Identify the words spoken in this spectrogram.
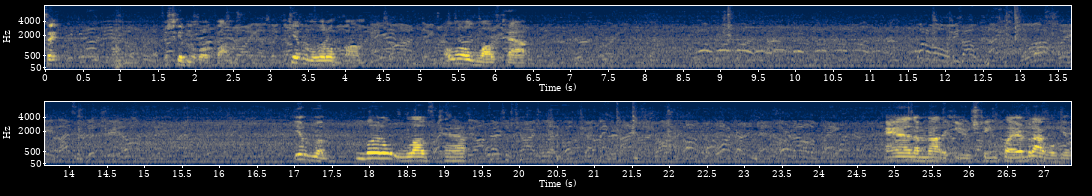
See? Just give him a little bump. Give him a little bump. A little love tap. Give him a little love tap. And I'm not a huge team player, but I will give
